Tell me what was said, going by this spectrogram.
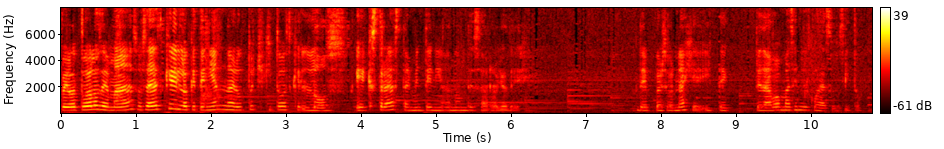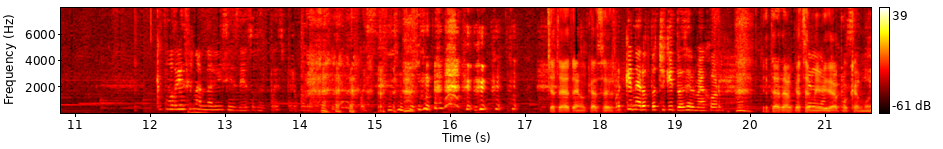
Pero todos los demás, o sea, es que lo que tenía Naruto chiquito es que los extras también tenían un desarrollo de de personaje y te te daba más en el corazoncito. Que podría ser un análisis de eso después, pero bueno, después. Yo todavía tengo que hacer. Porque Naruto chiquito es el mejor. Yo todavía tengo que hacer mi video de Pokémon.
